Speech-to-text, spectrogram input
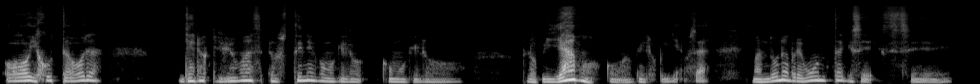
Hoy, eh, justo ahora, ya no escribió más Eustenio como que lo, como que lo, lo pillamos, como que lo pillamos. O sea, mandó una pregunta que se, se,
